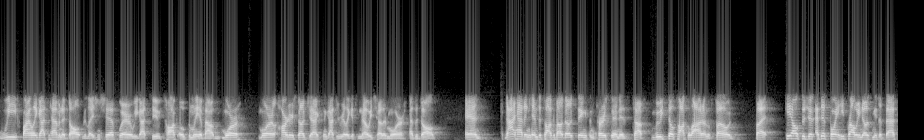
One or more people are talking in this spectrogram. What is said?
we finally got to have an adult relationship where we got to talk openly about more more harder subjects and got to really get to know each other more as adults. And not having him to talk about those things in person is tough. We still talk a lot on the phone, but he also just at this point he probably knows me the best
